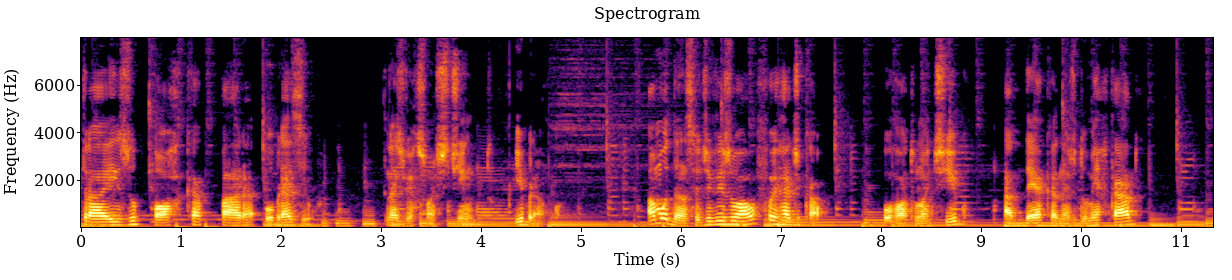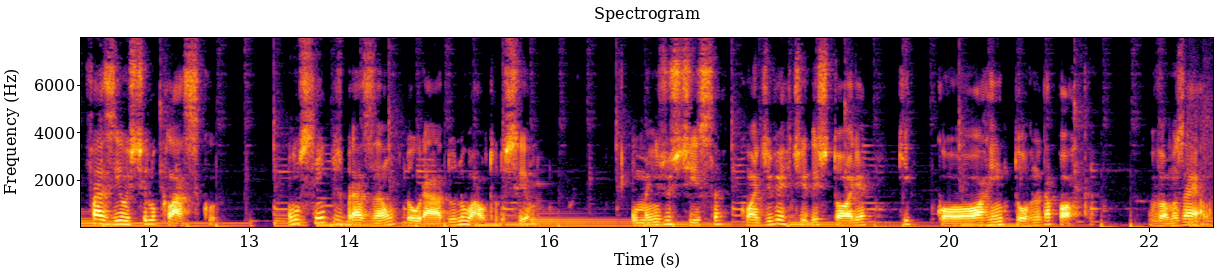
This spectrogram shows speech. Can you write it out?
traz o Porca para o Brasil, nas versões tinto e branco. A mudança de visual foi radical. O rótulo antigo, há décadas do mercado, fazia o estilo clássico, um simples brasão dourado no alto do selo. Uma injustiça com a divertida história que corre em torno da porca. Vamos a ela.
